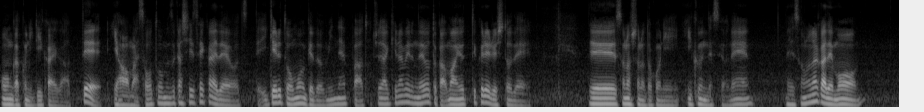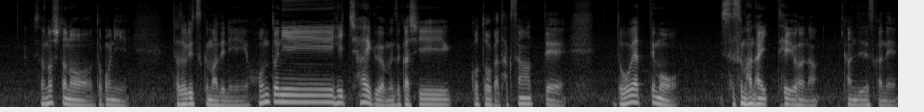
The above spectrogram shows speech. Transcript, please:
音楽に理解があって「いやお前相当難しい世界だよ」っつって「いけると思うけどみんなやっぱ途中で諦めるんだよ」とかまあ言ってくれる人ででその人のとこに行くんですよねでその中でもその人のとこにたどり着くまでに本当にヒッチハイクが難しいことがたくさんあってどうやっても進まないっていうような感じですかね。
